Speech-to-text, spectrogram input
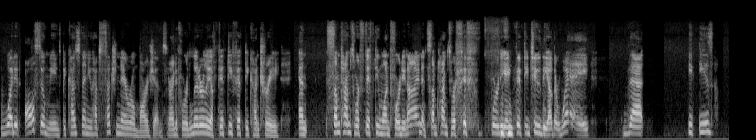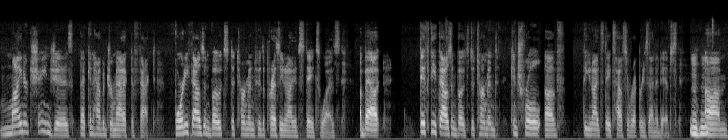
what it also means because then you have such narrow margins, right? If we're literally a 50-50 country and sometimes we're 51-49 and sometimes we're 48-52 the other way that it is minor changes that can have a dramatic effect. 40,000 votes determined who the president of the United States was. About 50,000 votes determined control of the United States House of Representatives. Mm-hmm. Um,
